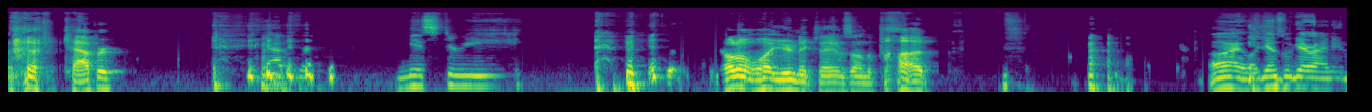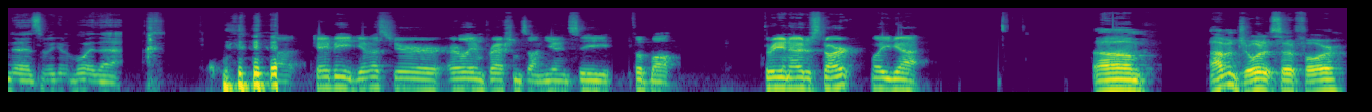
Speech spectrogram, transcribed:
Capper. Capper, Mystery. Y'all don't want your nicknames on the pod. All right, well, I guess we'll get right into it so we can avoid that. Uh, KB, give us your early impressions on UNC football. Three and zero to start. What you got? Um, I've enjoyed it so far.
